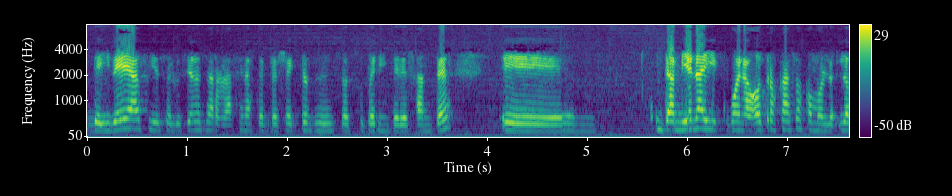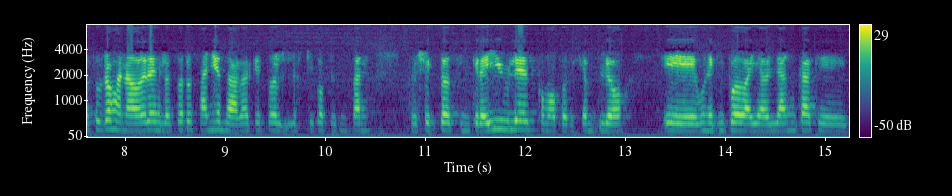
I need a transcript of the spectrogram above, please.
de ideas y de soluciones en relación a este proyecto, entonces eso es súper interesante. Eh, también hay, bueno, otros casos como lo- los otros ganadores de los otros años, la verdad que todos los chicos presentan proyectos increíbles, como por ejemplo eh, un equipo de Bahía Blanca que,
